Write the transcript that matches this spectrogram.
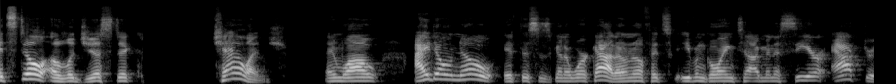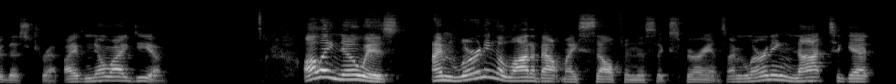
it's still a logistic challenge. And while I don't know if this is going to work out, I don't know if it's even going to, I'm going to see her after this trip. I have no idea. All I know is I'm learning a lot about myself in this experience. I'm learning not to get,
